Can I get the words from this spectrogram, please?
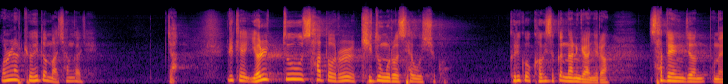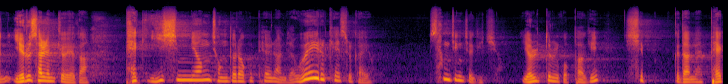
오늘날 교회도 마찬가지예요. 자, 이렇게 열두 사도를 기둥으로 세우시고 그리고 거기서 끝나는 게 아니라 사도행전 보면 예루살렘 교회가 120명 정도라고 표현합니다. 왜 이렇게 했을까요? 상징적이죠. 열둘 곱하기 10, 그 다음에 100,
